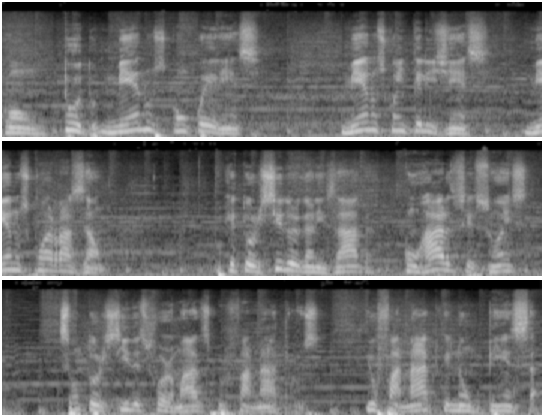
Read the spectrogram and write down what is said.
com tudo, menos com coerência, menos com inteligência, menos com a razão. Porque torcida organizada, com raras exceções, são torcidas formadas por fanáticos, e o fanático ele não pensa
